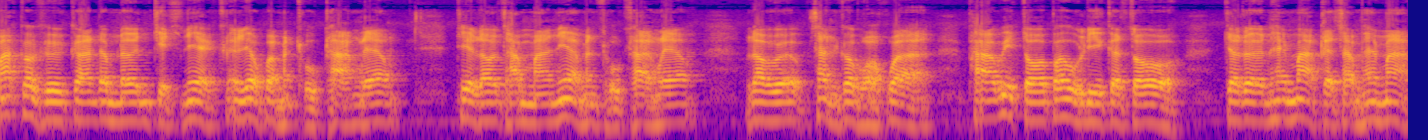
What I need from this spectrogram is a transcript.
มรรคก็คือการดำเนินจิตเนี่ยเขาเรียกว่ามันถูกทางแล้ว ที่เราทำมาเนี่ยมันถูกทางแล้ว เราท่านก็บอกว่าภาวิโตพหุลีกโต เจริญให้มากกระทำให้มาก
